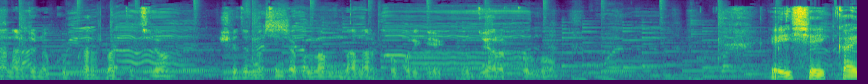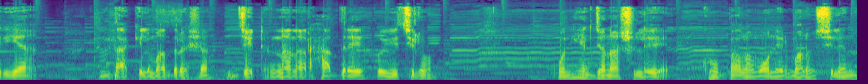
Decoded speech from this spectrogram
নানার জন্য খুব খারাপ লাগতেছিল, সেজন্য চিন্তা করলাম নানার খবরে গিয়ে একটু জিয়ারত করব। এই সেই কাইরিয়া দাকিল মাদ্রাসা, যেটা নানার হাতরে হয়েছিল। উনি একজন আসলে খুব ভালো মনের মানুষ ছিলেন,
